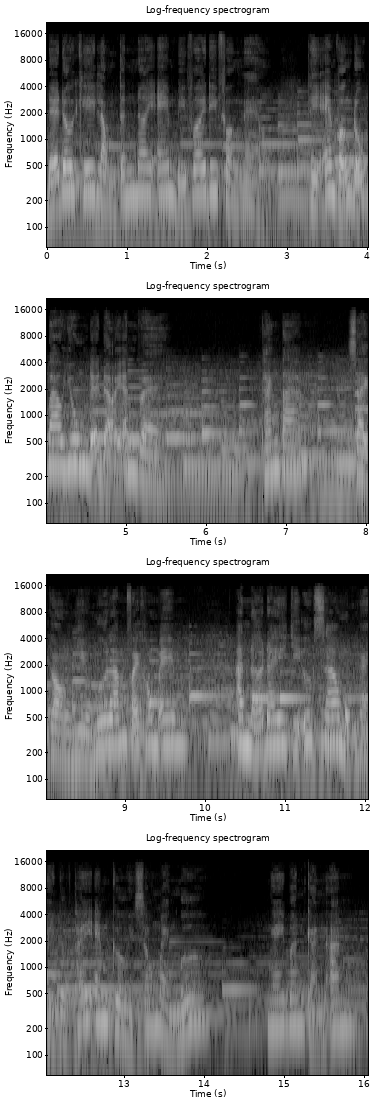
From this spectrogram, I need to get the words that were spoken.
Để đôi khi lòng tin nơi em bị vơi đi phần nào, thì em vẫn đủ bao dung để đợi anh về. Tháng 8 Sài Gòn nhiều mưa lắm phải không em? Anh ở đây chỉ ước sao một ngày được thấy em cười sau màn mưa. Ngay bên cạnh anh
